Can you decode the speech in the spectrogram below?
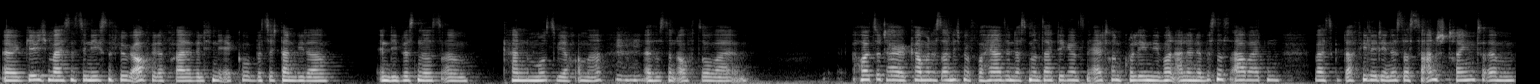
äh, gebe ich meistens die nächsten Flüge auch wieder frei, will ich in die Echo, bis ich dann wieder in die Business ähm, kann, muss, wie auch immer. Mhm. Es ist dann oft so, weil heutzutage kann man das auch nicht mehr vorhersehen, dass man sagt, die ganzen älteren Kollegen, die wollen alle in der Business arbeiten, weil es gibt auch viele, denen ist das zu anstrengend. Ähm,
